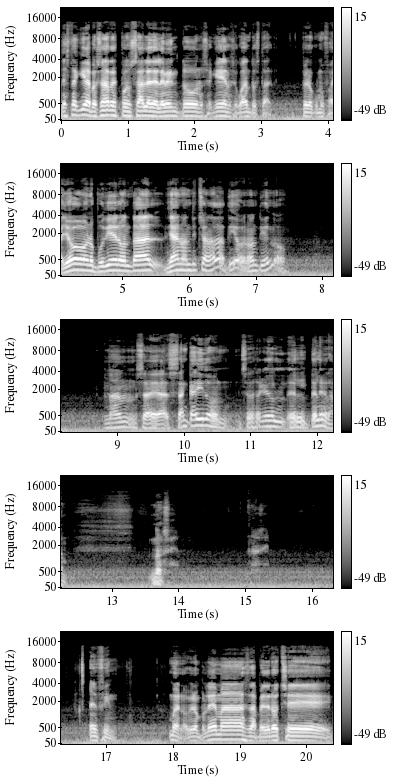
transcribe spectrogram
ya está aquí la persona responsable del evento, no sé qué, no sé cuántos, tal. Pero como falló, no pudieron, tal, ya no han dicho nada, tío, no entiendo. Se, han caído, se les ha caído el, Telegram. No sé. No sé. En fin. Bueno, hubieron problemas, la Pedroche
